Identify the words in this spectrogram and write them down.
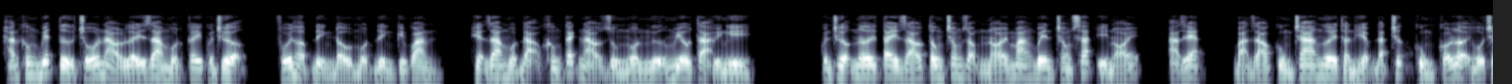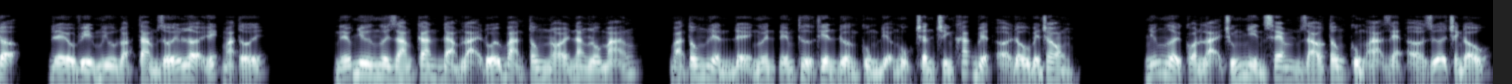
Hắn không biết từ chỗ nào lấy ra một cây quần trượng, phối hợp đỉnh đầu một đỉnh kim quan, hiện ra một đạo không cách nào dùng ngôn ngữ miêu tả uy nghi. Quyền trượng nơi tay giáo tông trong giọng nói mang bên trong sát ý nói, a z, bản giáo cùng cha ngươi thần hiệp đặt trước cùng có lợi hỗ trợ, đều vì mưu đoạt tam giới lợi ích mà tới. Nếu như ngươi dám can đảm lại đối bản tông nói năng lỗ mãng, bản tông liền để nguyên đếm thử thiên đường cùng địa ngục chân chính khác biệt ở đâu bên trong. Những người còn lại chúng nhìn xem giáo tông cùng ạ dẹt ở giữa tranh đấu,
